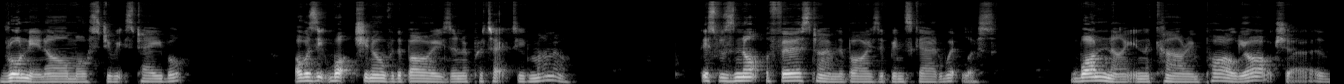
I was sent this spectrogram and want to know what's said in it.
running almost to its table? Or was it watching over the boys in a protective manner? This was not the first time the boys had been scared witless. One night in the car in Paull, Yorkshire,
